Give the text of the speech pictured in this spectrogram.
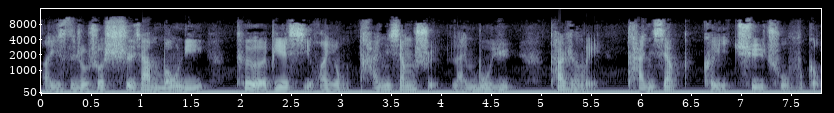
啊，意思就是说，释迦牟尼特别喜欢用檀香水来沐浴，他认为檀香可以去除污垢。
